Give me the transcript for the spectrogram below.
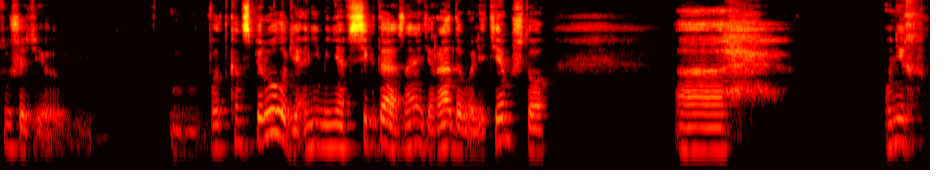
Слушайте, вот конспирологи, они меня всегда, знаете, радовали тем, что э, у них,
